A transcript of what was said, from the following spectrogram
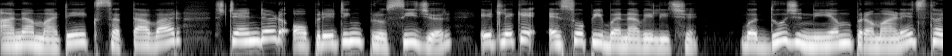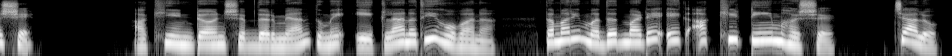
આના માટે એક સત્તાવાર સ્ટેન્ડર્ડ ઓપરેટિંગ પ્રોસિજર એટલે કે એસઓપી બનાવેલી છે. બધું જ નિયમ પ્રમાણે જ થશે. આખી ઇન્ટર્નશિપ દરમિયાન તમે એકલા નથી હોવાના. તમારી મદદ માટે એક આખી ટીમ હશે. ચાલો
